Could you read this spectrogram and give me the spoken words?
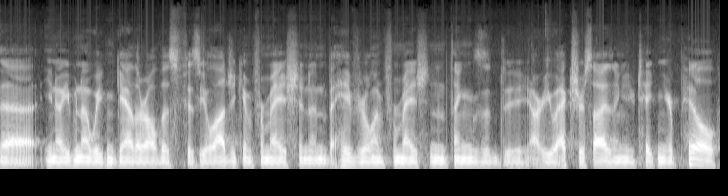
uh, you know, even though we can gather all this physiologic information and behavioral information and things, are you exercising? Are you taking your pill?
